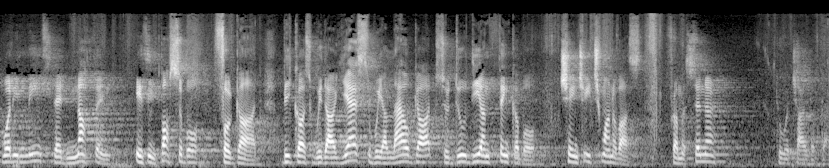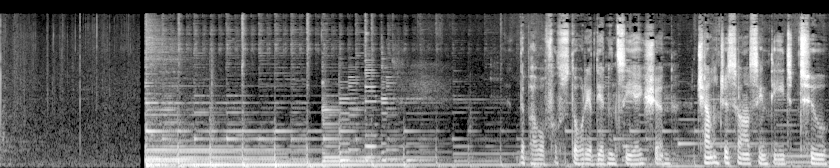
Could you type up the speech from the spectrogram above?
what it means that nothing is impossible for God. Because with our yes, we allow God to do the unthinkable, change each one of us from a sinner to a child of God. The powerful story of the Annunciation challenges us indeed to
